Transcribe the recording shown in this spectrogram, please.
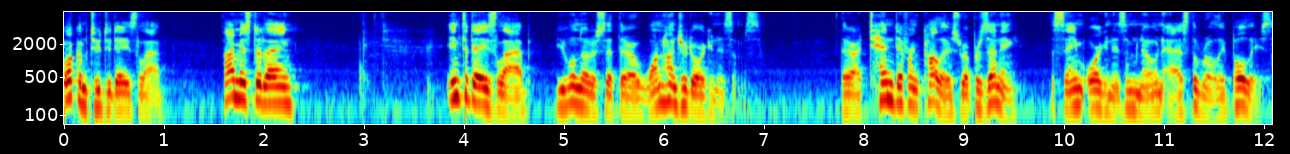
Welcome to today's lab. Hi, Mr. Lang. In today's lab, you will notice that there are 100 organisms. There are 10 different colors representing the same organism known as the roly-polies.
